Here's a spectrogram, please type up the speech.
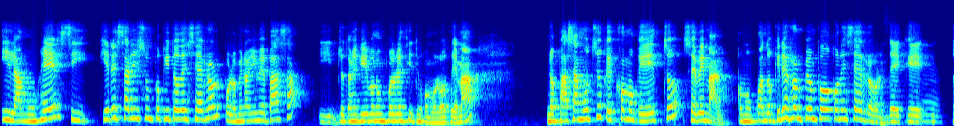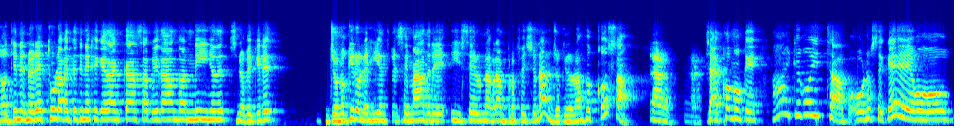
y la mujer, si quiere salirse un poquito de ese rol, por lo menos a mí me pasa, y yo también que vivo en un pueblecito como los demás, nos pasa mucho que es como que esto se ve mal, como cuando quieres romper un poco con ese rol de que mm. no, tienes, no eres tú la que te tienes que quedar en casa cuidando al niño, sino que quieres, yo no quiero elegir entre ser madre y ser una gran profesional, yo quiero las dos cosas. Claro. Ya es como que, ay, qué egoísta, o no sé qué, o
